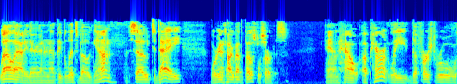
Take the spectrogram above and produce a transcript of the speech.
Well, howdy there, Internet people. It's Bo again. So today, we're going to talk about the Postal Service and how apparently the first rule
